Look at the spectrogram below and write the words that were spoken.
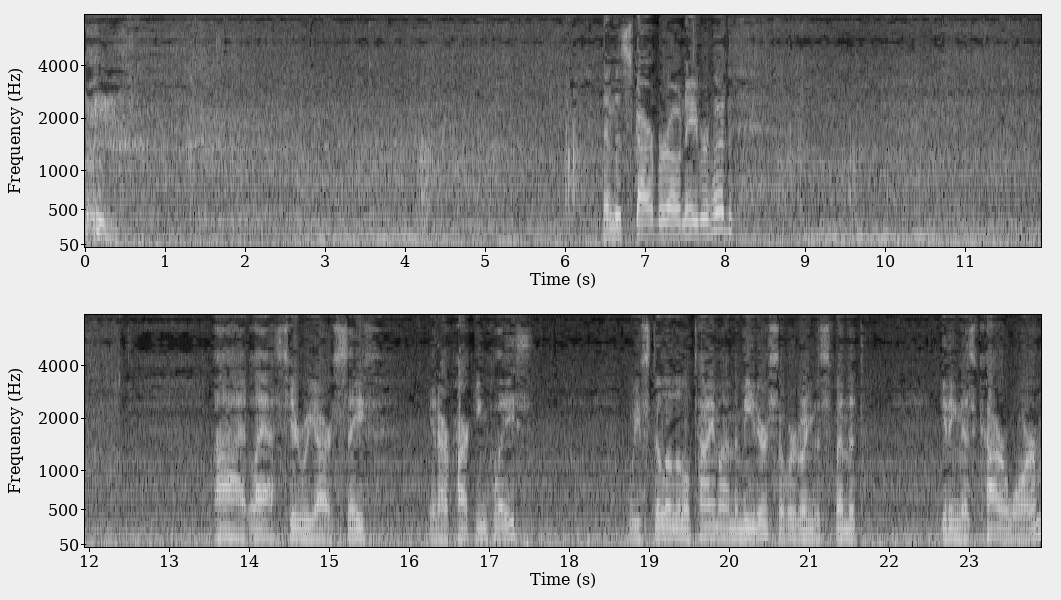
and the Scarborough neighborhood. Ah, at last, here we are, safe in our parking place. We've still a little time on the meter, so we're going to spend it getting this car warm.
